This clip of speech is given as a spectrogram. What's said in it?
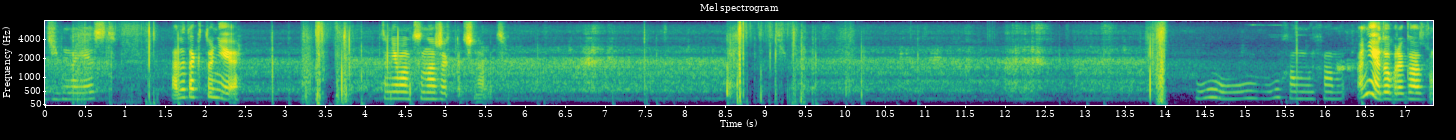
dziwna jest. Ale tak to nie. To nie mam co narzekać nawet. Uuu, hamuj, hamuj. A nie, dobra, gazu.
